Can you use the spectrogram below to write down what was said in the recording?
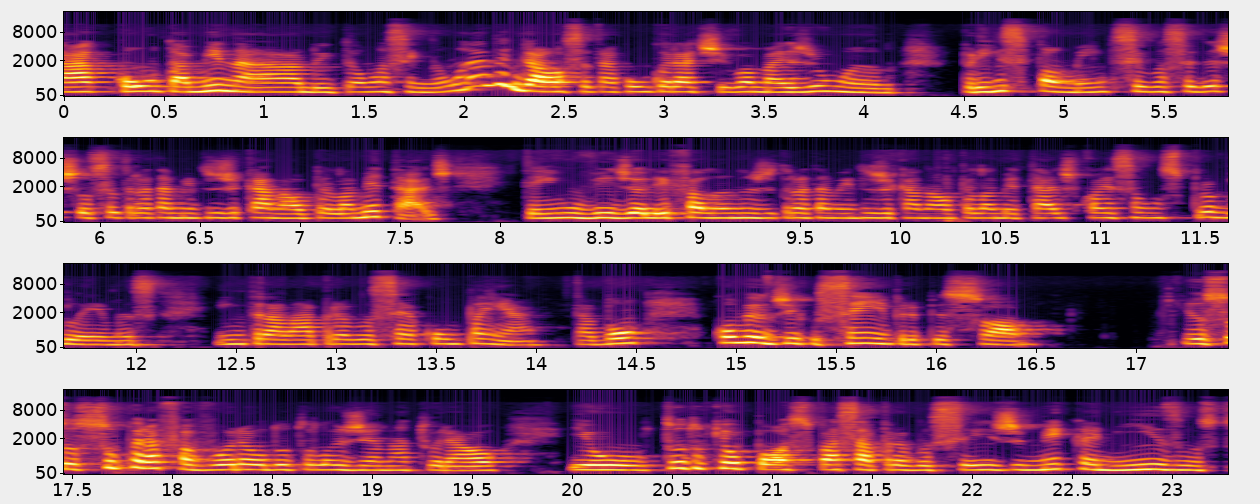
tá contaminado. Então, assim, não é legal você estar tá com curativo há mais de um ano, principalmente se você deixou seu tratamento de canal pela metade. Tem um vídeo ali falando de tratamento de canal pela metade, quais são os problemas. Entra lá para você acompanhar, tá bom? Como eu digo sempre, pessoal, eu sou super a favor da odontologia natural. Eu tudo que eu posso passar para vocês de mecanismos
